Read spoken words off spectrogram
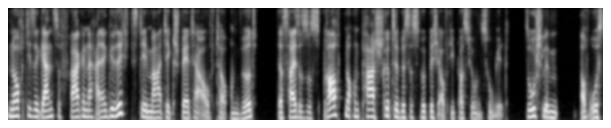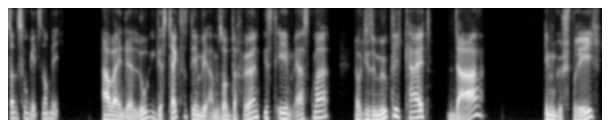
noch diese ganze Frage nach einer Gerichtsthematik später auftauchen wird. Das heißt, es braucht noch ein paar Schritte, bis es wirklich auf die Passion zugeht. So schlimm auf Ostern zugeht es noch nicht. Aber in der Logik des Textes, den wir am Sonntag hören, ist eben erstmal noch diese Möglichkeit da, im Gespräch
